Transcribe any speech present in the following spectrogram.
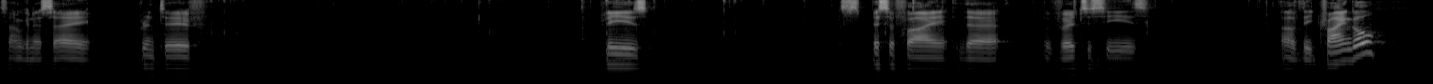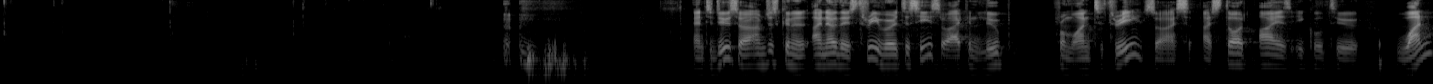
So I'm going to say printf, please specify the vertices of the triangle. and to do so, I'm just going to, I know there's three vertices, so I can loop from 1 to 3. So I, I start i is equal to 1,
